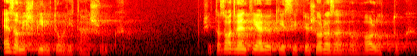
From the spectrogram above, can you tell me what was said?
Ez a mi spiritualitásunk. És itt az adventi előkészítő sorozatban hallottuk,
